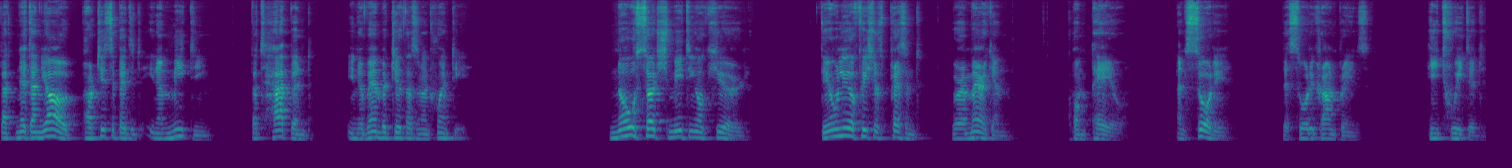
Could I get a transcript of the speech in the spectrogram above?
that Netanyahu participated in a meeting that happened in November 2020. No such meeting occurred. The only officials present were American, Pompeo, and Saudi, the Saudi crown prince. He tweeted,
